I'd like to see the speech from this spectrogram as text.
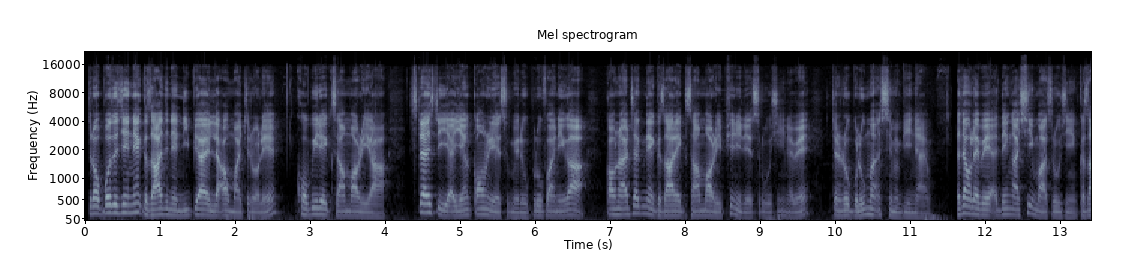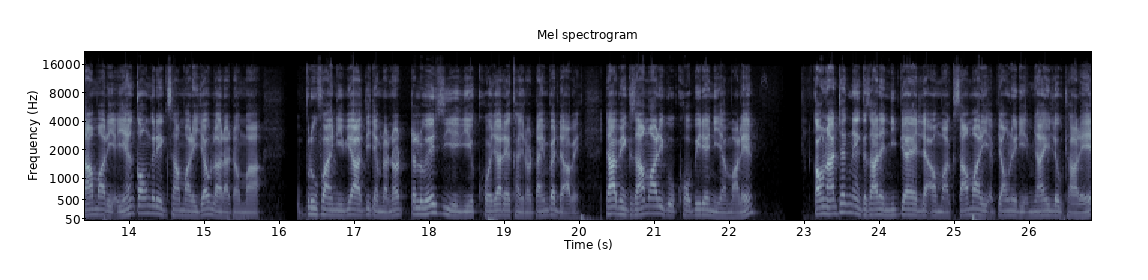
ဆိုတော့ position နဲ့ကစားခြင်းနဲ့နီးပြရဲ့လက်အောက်မှာကျွန်တော်လည်းခေါ်ပေးတဲ့ကစားအမားတွေဟာ stats တွေအရင်ကောင်းနေတယ်ဆိုမဲ့လို့ profile တွေက counter attack နဲ့ကစားတဲ့ကစားမားတွေဖြစ်နေတယ်ဆိုလို့ရှိရင်လည်းပဲကျွန်တော်တို့ဘလို့မှအဆင်မပြေနိုင်ဘူးဒါကြောင့်လည်းပဲအတင်းကရှိမှဆိုလို့ရှိရင်ကစားမားတွေအရင်ကောင်းခဲ့တဲ့ကစားမားတွေရောက်လာတာတောင်မှ profile နေပြသိတယ်မလားเนาะတလွဲစီတွေခေါ်ကြတဲ့အခါကျတော့တိုင်ပတ်တာပဲဒါအပြင်ကစားမားတွေကိုခေါ်ပေးတဲ့နေရာမှာလည်း counter attack နဲ့ကစားတဲ့နီးပြရဲ့လက်အောက်မှာကစားမားတွေအပြောင်းအလဲတွေအများကြီးလုပ်ထားတယ်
